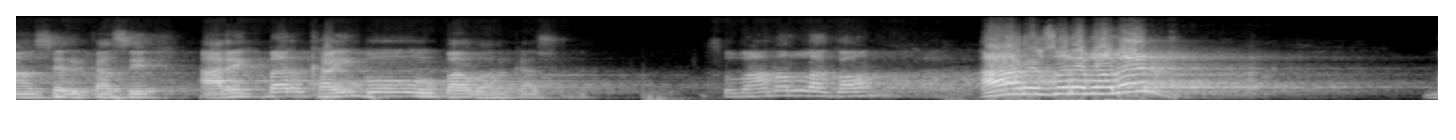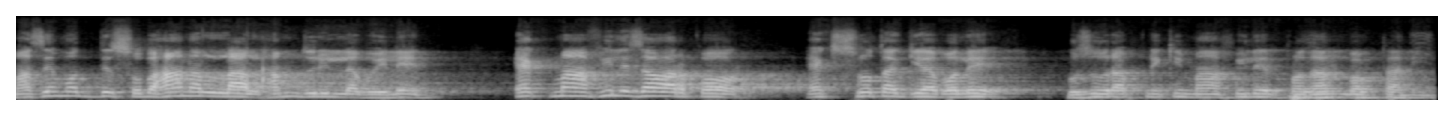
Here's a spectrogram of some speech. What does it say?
আসের কাছে, আরেকবার খাইবো বাবার কাছে। সুবহানাল্লাহ কন। আর জোরে বলেন। মাঝে মধ্যে সুবহান আল্লাহ আলহামদুলিল্লাহ বইলেন। এক মাহফিলে যাওয়ার পর এক শ্রোতা গিয়া বলে হুজুর আপনি কি মাহফিলের প্রধান বক্তা নি?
